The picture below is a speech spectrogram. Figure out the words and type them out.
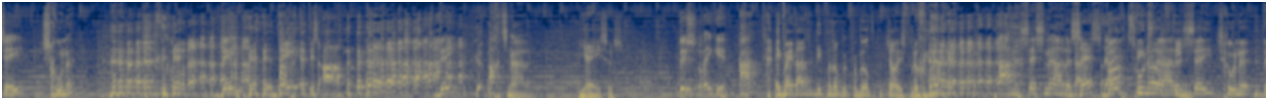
C. Schoenen. D. D, het is A. D. Acht snaren. Jezus. Dus, nog één keer. A. Ik weet eigenlijk niet waarom ik voor multiple choice vroeg. A. Zes snaren. Zes, B. acht, schoenen snaren. C. Schoenen. D.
